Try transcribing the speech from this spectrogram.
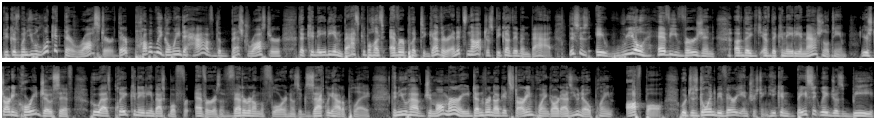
because when you look at their roster, they're probably going to have the best roster that Canadian basketball has ever ever put together. And it's not just because they've been bad. This is a real heavy version of the of the Canadian national team. You're starting Cory Joseph, who has played Canadian basketball forever as a veteran on the floor and knows exactly how to play. Then you have Jamal Murray, Denver Nuggets starting point guard, as you know, playing off ball, which is going to be very interesting. He can basically just be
